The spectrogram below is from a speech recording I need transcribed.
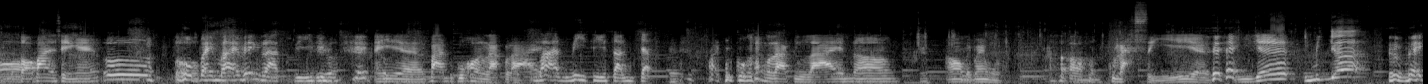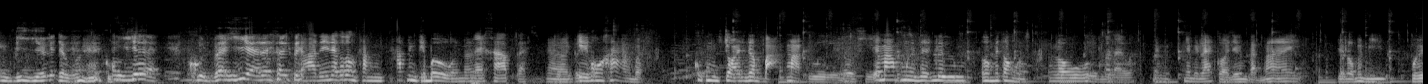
อ๋อ ต่อบ้านเฉยไง เออโอ้ใบไม้แม่งหลากสีดีวะไอ้เหี้ยบ้านกูค่อนข้างหลากหลายบ้านมีสีสันจัด บ้านกูค่อนข้างหลากหลายน้องเอาไปไม่หมด อ๋อกูหลากสีอะมีเยอะมีเยอะแม่งดีเยอะจังวะกูไอ้เยเหี้ยอะขุดไปเหี้ยอะไรทั้งแต่นั้นอันนี้เนี่ยก็ต้องทำทับเป็นเทเบิลนะนะครับไปเออเกมค่อนข้างแบบควบคุมจอยลำบากมากเลยโอเค ไอ้มากมือจะลืมเออไม่ต้องหรอกเราลืมอะไรวะไม่ไม่เป็นไรก่อนจะตัดไม้เดี๋ยวเราไม่มีปื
